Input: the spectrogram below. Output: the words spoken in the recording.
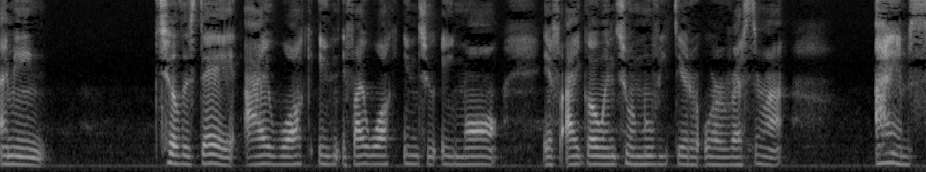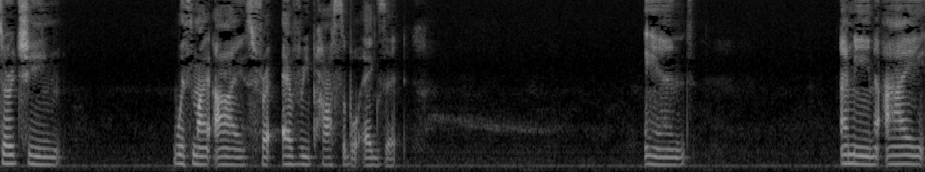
I mean, till this day, I walk in, if I walk into a mall, if I go into a movie theater or a restaurant, I am searching with my eyes for every possible exit. And I mean, I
